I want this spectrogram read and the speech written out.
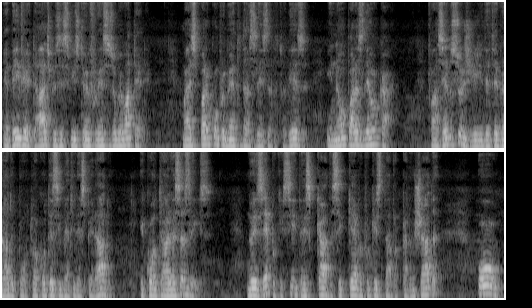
É bem verdade que os espíritos têm influência sobre a matéria, mas para o cumprimento das leis da natureza e não para as derrocar, fazendo surgir em determinado ponto um acontecimento inesperado e contrário a essas leis. No exemplo que cita, a escada se quebra porque estava carunchada ou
